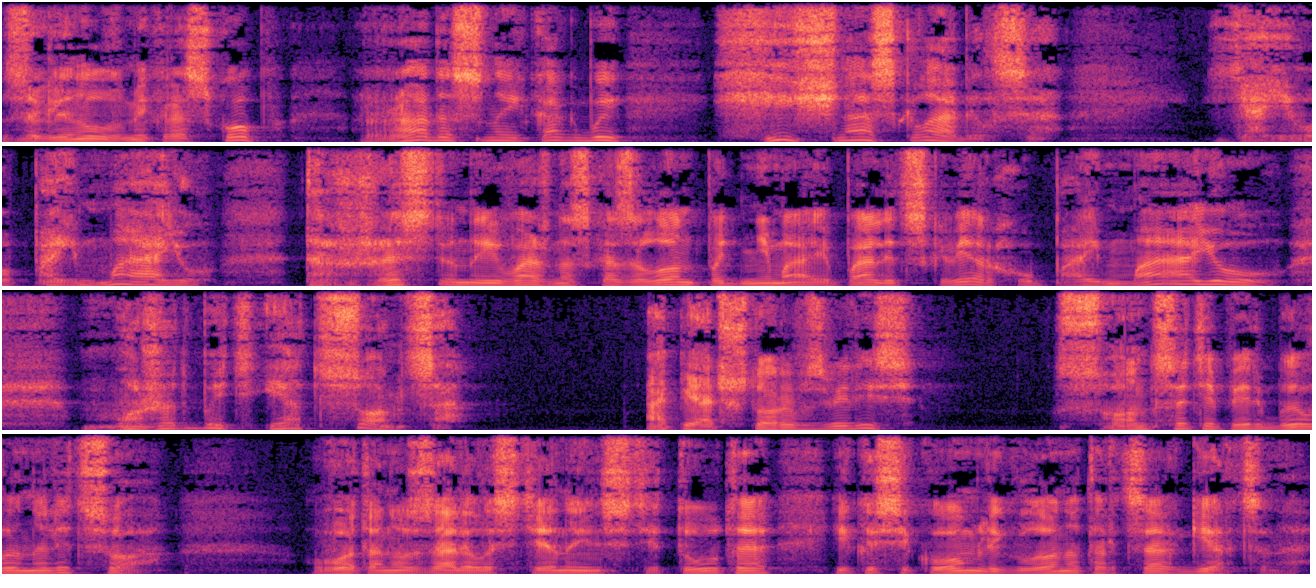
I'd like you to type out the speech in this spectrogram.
Заглянул в микроскоп, радостный, как бы хищно осклабился — «Я его поймаю!» — торжественно и важно сказал он, поднимая палец кверху. «Поймаю! Может быть, и от солнца!» Опять шторы взвелись. Солнце теперь было на лицо. Вот оно залило стены института и косяком легло на торцах Герцена.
